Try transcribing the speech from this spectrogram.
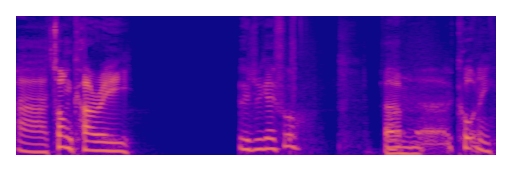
uh, Tom Curry. Who did we go for? Um, Uh, Courtney.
